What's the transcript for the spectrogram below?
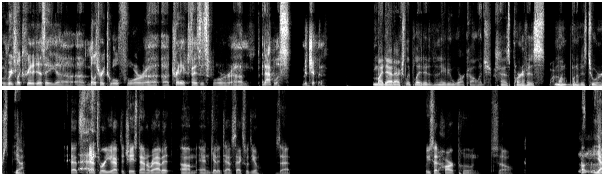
Originally created as a, uh, a military tool for uh, uh, training exercises for um, Annapolis midshipmen. My dad actually played it at the Navy War College as part of his Wow. one one of his tours. Yeah. That's I- that's where you have to chase down a rabbit um and get it to have sex with you. Is that? Well, you said harpoon, so Oh yeah,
